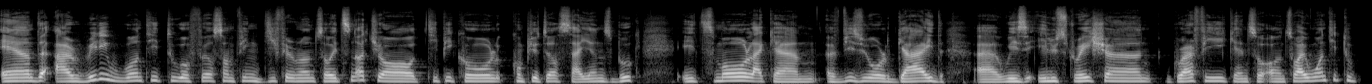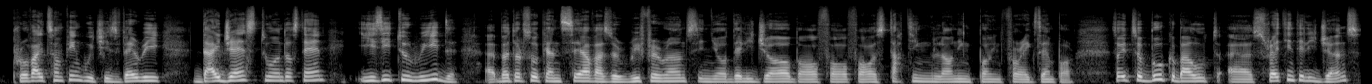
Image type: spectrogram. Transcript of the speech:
and I really wanted to offer something different. So it's not your typical computer science book. It's more like um, a visual guide uh, with illustration, graphic, and so on. So I wanted to provide something which is very digest to understand, easy to read, uh, but also can serve as a reference in your daily job or for, for a starting learning point, for example. So it's a book about uh, threat intelligence.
